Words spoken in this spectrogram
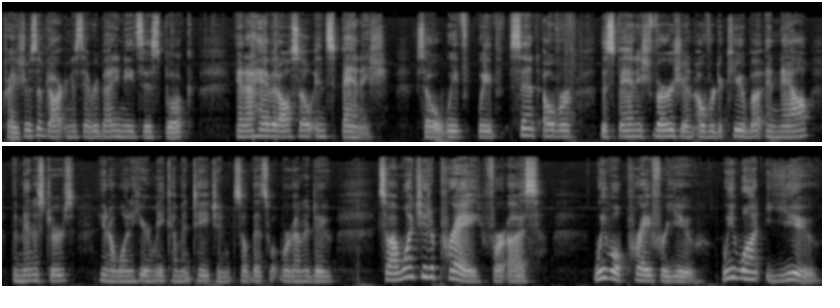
Treasures of Darkness. Everybody needs this book. And I have it also in Spanish. So we've we've sent over the Spanish version over to Cuba, and now the ministers, you know, want to hear me come and teach, and so that's what we're going to do. So I want you to pray for us. We will pray for you. We want you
